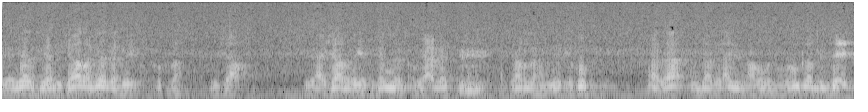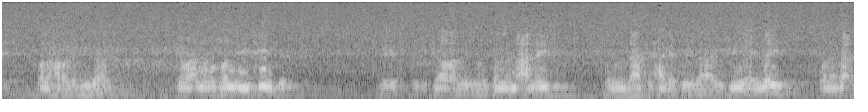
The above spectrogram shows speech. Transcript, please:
إذا جاءت فيها الإشارة جاز في الخطبة الإشارة. إذا أشار من يتكلم أو يعبث أشار له أن يكف هذا من باب الأجر المعروف والنهي المنكر بالفعل ولا حرج في ذلك. كما أن المصلي يشير بالإشارة لمن سلم عليه ولمن دعت الحاجة إلى يشير إليه ولا بأس.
